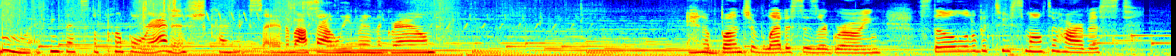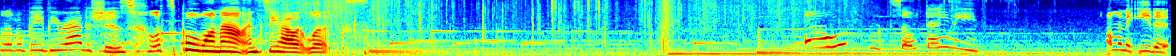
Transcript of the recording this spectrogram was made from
Ooh, I think that's the purple radish. Kind of excited about that. I'll leave it in the ground. And a bunch of lettuces are growing. Still a little bit too small to harvest. Little baby radishes. Let's pull one out and see how it looks. Oh, it's so tiny. I'm gonna eat it.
